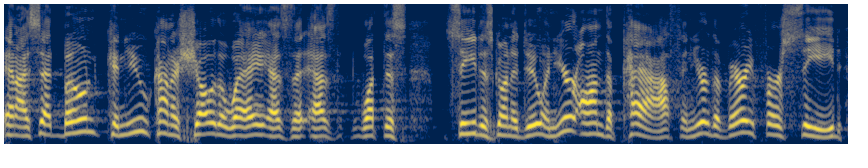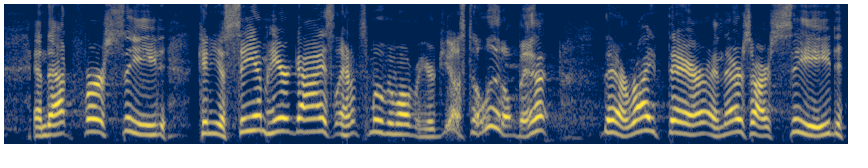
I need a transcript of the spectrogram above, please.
And I said, Boone, can you kind of show the way as, the, as what this seed is going to do? And you're on the path and you're the very first seed. And that first seed, can you see him here, guys? Let's move him over here just a little bit. There, right there. And there's our seed.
